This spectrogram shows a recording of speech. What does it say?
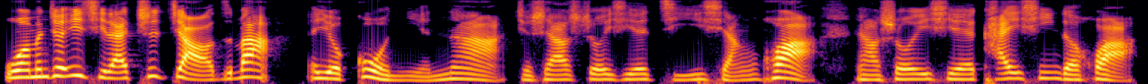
我们就一起来吃饺子吧。哎呦，过年呐，就是要说一些吉祥话，要说一些开心的话，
